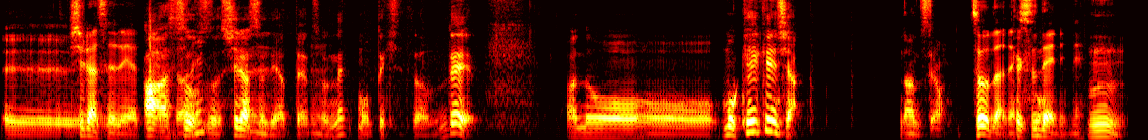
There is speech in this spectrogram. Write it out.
えーしらせでやったやつをね。あそうそうしらせでやったやつをね、持ってきてたのであのーもう経験者なんですよ。そうだねすでにね。うん、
